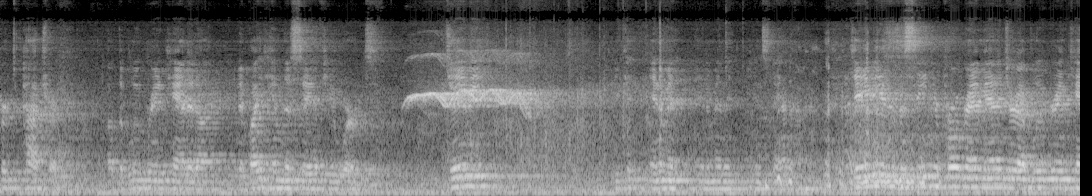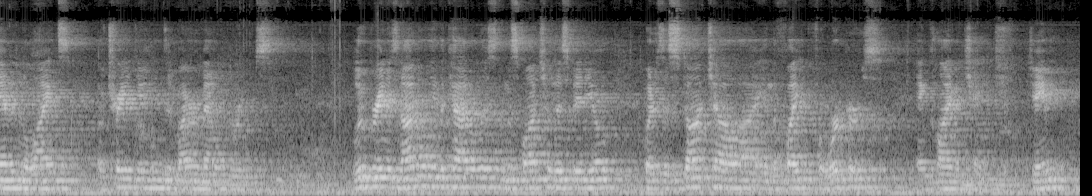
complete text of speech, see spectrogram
Kirkpatrick of the Blue Green Canada and invite him to say a few words. Jamie, you can, in a minute, in a minute, you can stand up. Jamie is the Senior Program Manager at Blue Green Canada Alliance of Trade Unions Environmental Groups. Blue Green is not only the catalyst and the sponsor of this video, but is a staunch ally in the fight for workers and climate change. Jamie?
